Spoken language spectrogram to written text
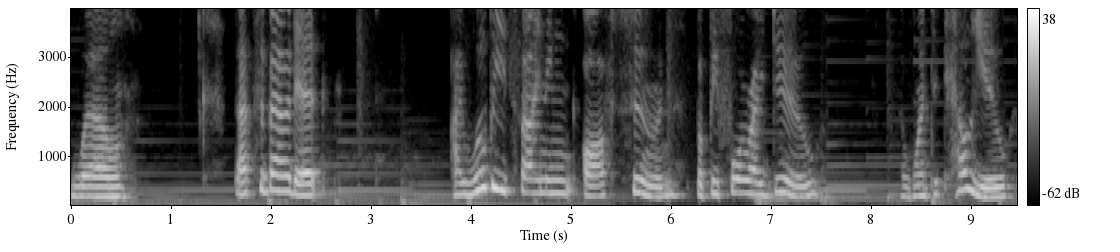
Well, that's about it. I will be signing off soon, but before I do, I want to tell you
